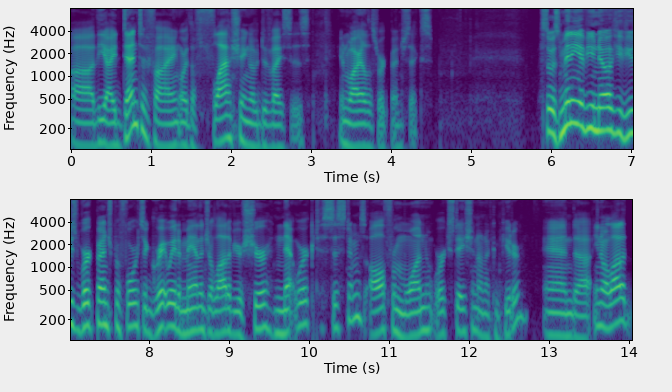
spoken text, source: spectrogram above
uh, the identifying or the flashing of devices in Wireless Workbench 6. So as many of you know, if you've used Workbench before, it's a great way to manage a lot of your Shure networked systems, all from one workstation on a computer. And, uh, you know, a lot of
